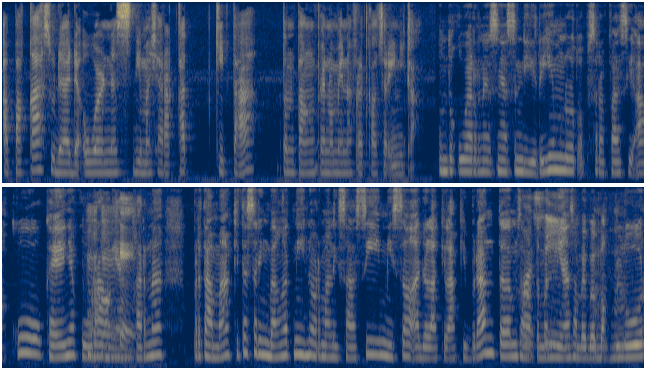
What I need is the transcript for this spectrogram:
Apakah sudah ada awareness di masyarakat kita tentang fenomena Fred culture ini, Kak? Untuk awarenessnya sendiri menurut observasi aku kayaknya kurang Hmm, ya karena pertama kita sering banget nih normalisasi misal ada laki-laki berantem sama Masih. temennya sampai babak Mhm. belur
